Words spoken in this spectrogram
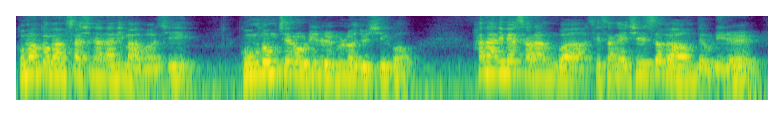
고맙고 감사하신 하나님 아버지, 공동체로 우리를 불러주시고 하나님의 사랑과 세상의 질서 가운데 우리를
